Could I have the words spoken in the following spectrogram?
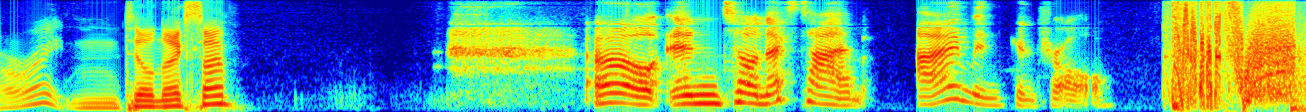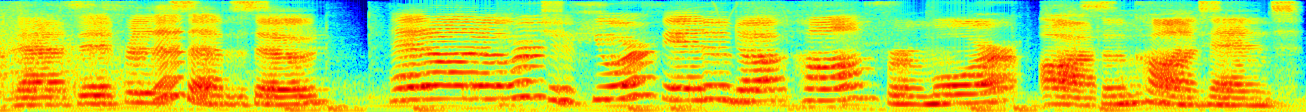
All right. Until next time. Oh, until next time, I'm in control. That's it for this episode. Head on over to purefandom.com for more awesome content.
